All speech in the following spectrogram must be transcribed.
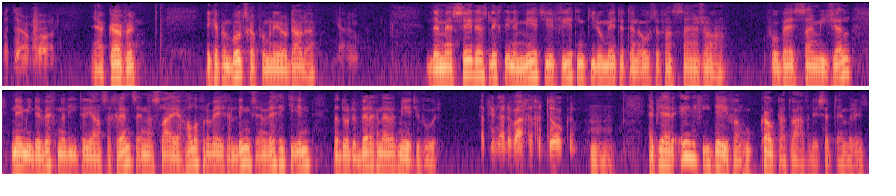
Met Durnford. Ja, Carver. Ik heb een boodschap voor meneer O'Dowda. Ja. De Mercedes ligt in een meertje 14 kilometer ten oosten van Saint-Jean. Voorbij Saint-Michel neem je de weg naar de Italiaanse grens... en dan sla je halverwege links een weggetje in... dat door de bergen naar het meertje voert. Hebt u naar de wagen gedoken? Hm. Heb jij er enig idee van hoe koud dat water in september is?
